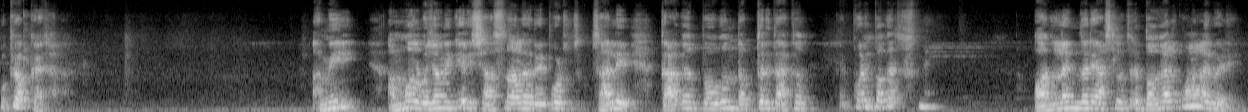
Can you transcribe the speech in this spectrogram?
उपयोग काय झाला? आम्ही अंमलबजावणी केली शासनाला रिपोर्ट झाले कागद बघून दप्तरी दाखल. कोणी बघतच नाही. ऑनलाईन जरी असलं तरी बघायला कोणाला वेळ आहे?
